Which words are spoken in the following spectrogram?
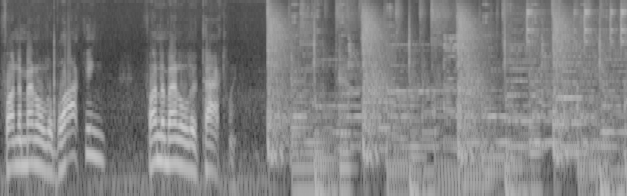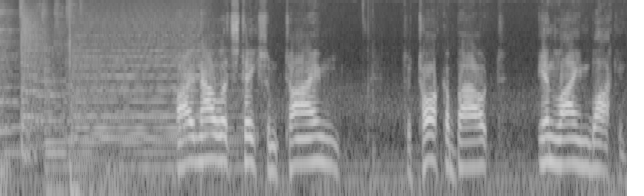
Fundamental to blocking, fundamental to tackling. All right, now let's take some time to talk about inline blocking,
